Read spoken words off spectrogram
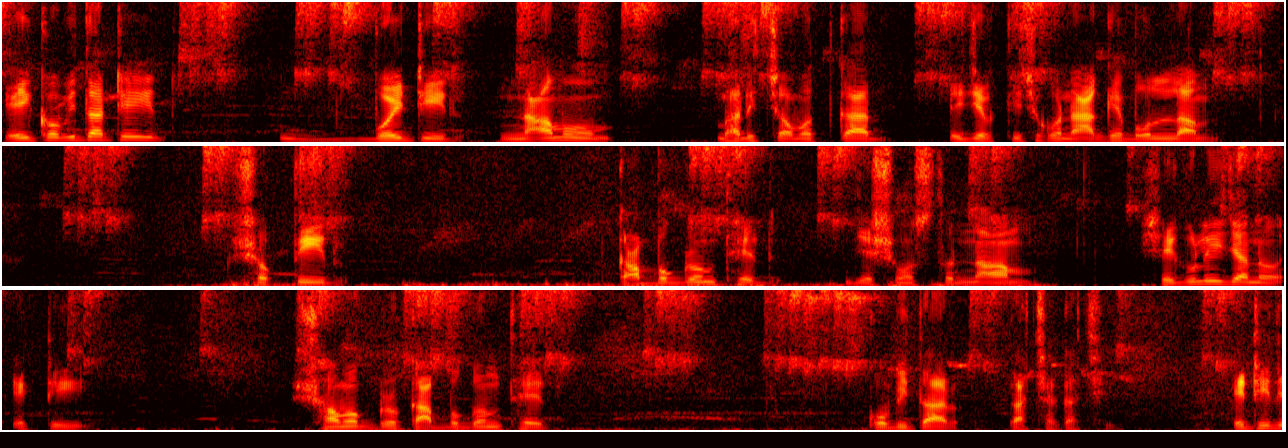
এই কবিতাটির বইটির নামও ভারী চমৎকার। এই যে কিছুক্ষণ আগে বললাম, শক্তির কাব্যগ্রন্থের যে সমস্ত নাম, সেগুলি যেন একটি সমগ্র কাব্যগ্রন্থের কবিতার কাছাকাছি। এটির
